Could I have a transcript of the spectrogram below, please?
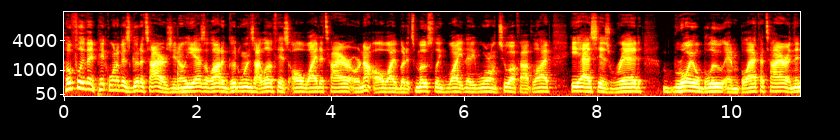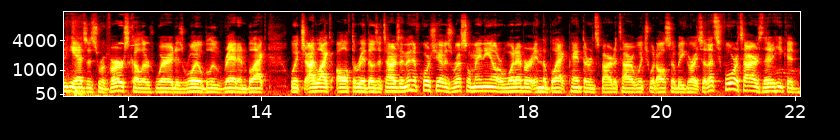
Hopefully, they pick one of his good attires. You know, he has a lot of good ones. I love his all white attire, or not all white, but it's mostly white that he wore on 205 Live. He has his red royal blue and black attire, and then he has his reverse colors where it is royal blue, red, and black which I like all three of those attires. And then, of course, you have his WrestleMania or whatever in the Black Panther inspired attire, which would also be great. So that's four attires that he could,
